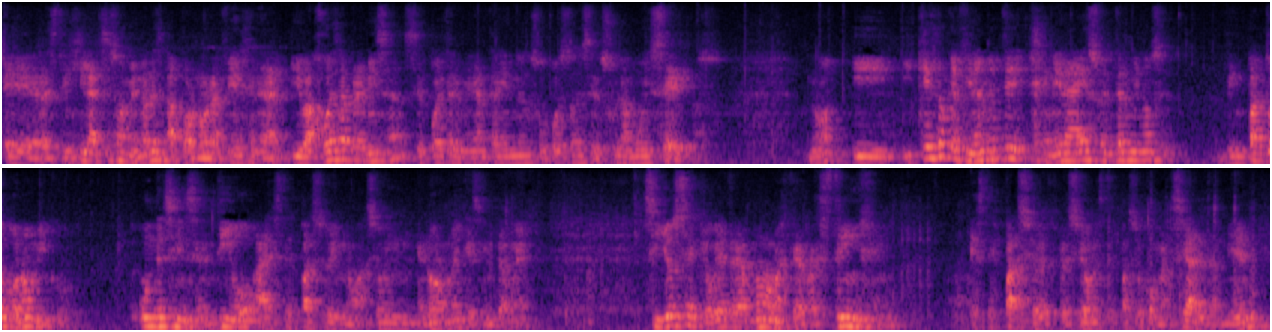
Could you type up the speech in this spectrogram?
eh, restringir el acceso a menores a pornografía en general. Y bajo esa premisa se puede terminar cayendo en supuestos de censura muy serios. Y, qué es lo que finalmente genera eso en términos de impacto económico? Un desincentivo a este espacio de innovación enorme que es Internet. Si yo sé que voy a tener normas que restringen este espacio de expresión, este espacio comercial también,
